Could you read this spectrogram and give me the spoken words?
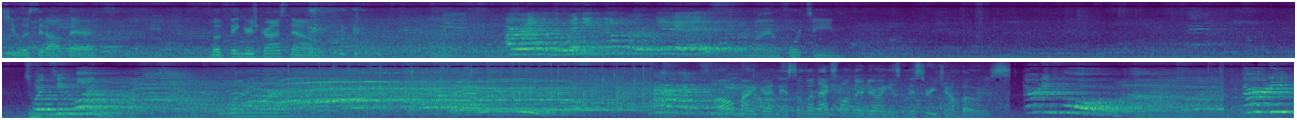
there was a lot of pins she listed off there. But fingers crossed now. All right, the winning number is What am I? I'm 14. 21. 21. Oh my goodness. So the next one they're doing is Mystery Jumbos. 34. Uh, 32.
